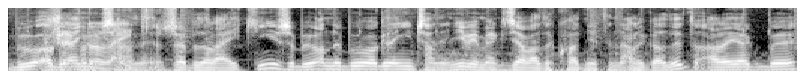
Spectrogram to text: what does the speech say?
były ograniczane, Żebrolajki. żebrolajki, żeby one były ograniczane. Nie wiem, jak działa dokładnie ten algorytm, ale jakby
